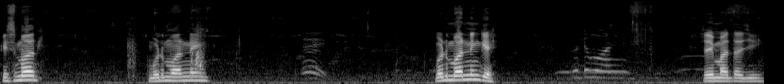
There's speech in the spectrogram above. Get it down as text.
Kismat. Good morning good morning કે? જય માતાજી.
